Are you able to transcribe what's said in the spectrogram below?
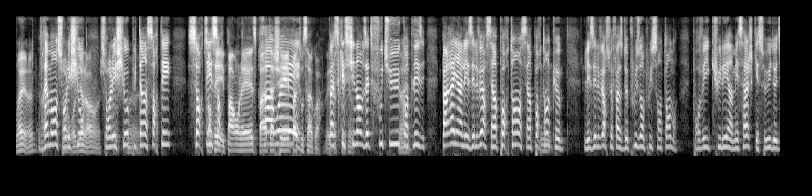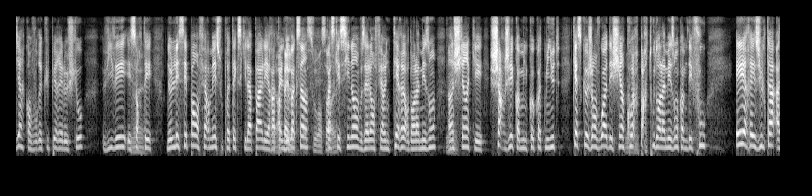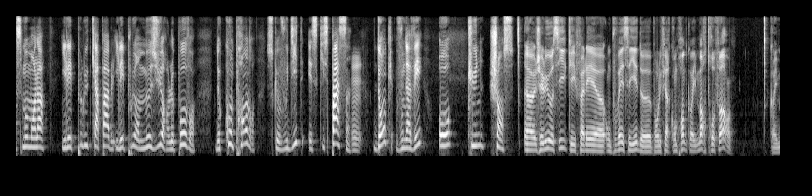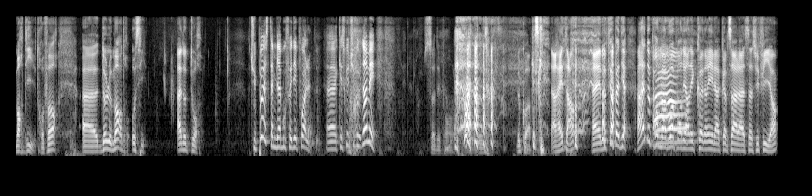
Ouais, ouais. Vraiment, sur On les chiots. là, hein, Sur les chiots, Ouais, putain, sortez. Sortez, Sortez, sortez. pas en laisse, pas Ah attaché, ouais. pas tout ça quoi. Parce que sinon, vous êtes foutus. Ouais. Quand les... Pareil, hein, les éleveurs, c'est important. C'est important Mm. que les éleveurs se fassent de plus en plus entendre pour véhiculer un message qui est celui de dire quand vous récupérez le chiot, vivez et sortez. Ne le laissez pas enfermer sous prétexte qu'il n'a pas les rappels de vaccins. Parce que sinon, vous allez en faire une terreur dans la maison. Un Mm. chien qui est chargé comme une cocotte minute. Qu'est-ce que j'en vois des chiens courir partout dans la maison comme des fous? Et résultat, à ce moment-là, il est plus capable, il est plus en mesure, le pauvre, de comprendre ce que vous dites et ce qui se passe. Mm. Donc, vous n'avez aucune chance. Euh, J'ai lu aussi qu'il fallait, euh, on pouvait essayer de, pour lui faire comprendre quand il mord trop fort, quand il mordit trop fort, euh, de le mordre aussi, à notre tour. Tu peux, si t'aimes bien bouffer des poils. Euh, Qu'est-ce que tu veux? Non, mais Ça dépend. de quoi? Qu'est-ce que. Arrête, hein. Eh, me fais pas dire. Arrête de prendre ma voix pour dire des conneries là, comme ça, là, ça suffit, hein.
